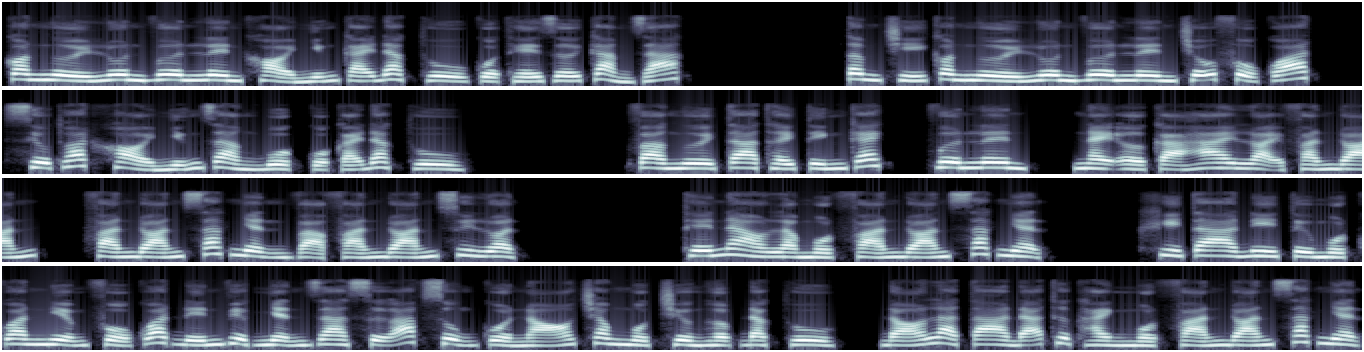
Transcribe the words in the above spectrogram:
con người luôn vươn lên khỏi những cái đặc thù của thế giới cảm giác. Tâm trí con người luôn vươn lên chỗ phổ quát, siêu thoát khỏi những ràng buộc của cái đặc thù. Và người ta thấy tính cách, vươn lên, này ở cả hai loại phán đoán, phán đoán xác nhận và phán đoán suy luận. Thế nào là một phán đoán xác nhận? Khi ta đi từ một quan niệm phổ quát đến việc nhận ra sự áp dụng của nó trong một trường hợp đặc thù, đó là ta đã thực hành một phán đoán xác nhận.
